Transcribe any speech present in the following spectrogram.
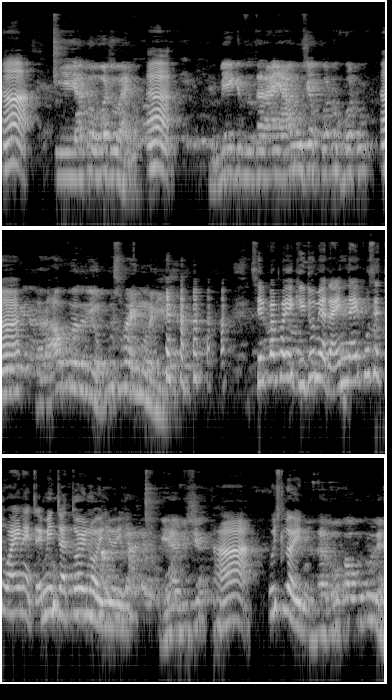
હા. એ હતો વઢવાય હા. બે કીધું તારે અહીંયા આવું છે ખોટું ખોટું. હા. તારે આવતો જ રહ્યો પૂછવાય ન રહ્યો. શિલ્પા ભાઈએ કીધું મેં રાઈન નાખ્યું છે તું આઈને જમીન જા તોય નો જોઈએ હા પૂછ લો એને. રોકાવું તું ને.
